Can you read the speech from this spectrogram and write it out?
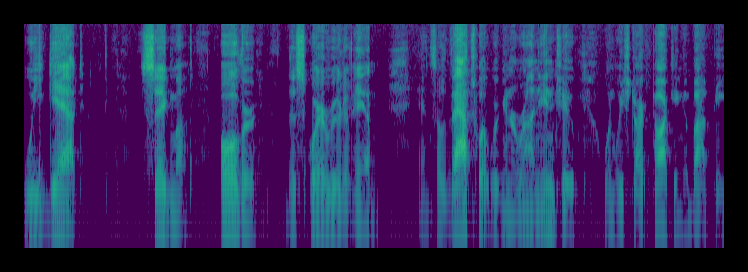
we get sigma over the square root of n. And so that's what we're going to run into when we start talking about the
